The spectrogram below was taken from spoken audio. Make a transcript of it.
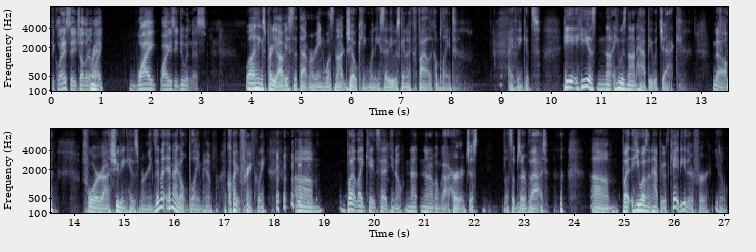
they glanced at each other Right. like, why why is he doing this? Well, I think it's pretty obvious that that Marine was not joking when he said he was going to file a complaint. I think it's he he is not he was not happy with Jack No, for uh, shooting his Marines, and and I don't blame him, quite frankly. um, but like Kate said, you know, not, none of them got hurt. Just let's observe that. um, but he wasn't happy with Kate either for you know,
